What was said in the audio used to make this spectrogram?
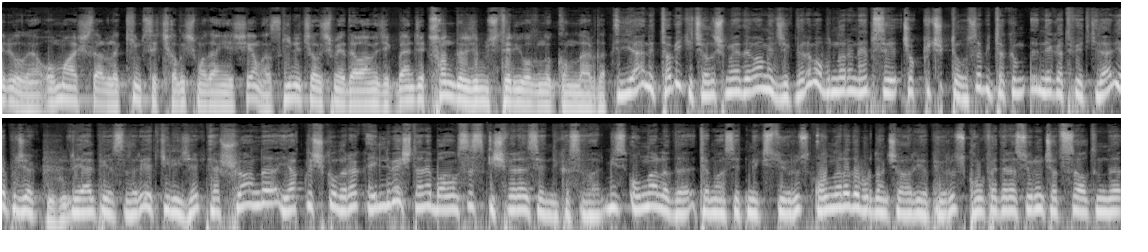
müsteri oluyor. Yani o maaşlarla kimse çalışmadan yaşayamaz. Yine çalışmaya devam edecek. Bence son derece müsteri olun o konularda. Yani tabii ki çalışmaya devam edecekler ama bunların hepsi çok küçük de olsa bir takım negatif etkiler yapacak. Reel piyasaları etkileyecek. Ya şu anda yaklaşık olarak 55 tane bağımsız işveren sendikası var. Biz onlarla da temas etmek istiyoruz. Onlara da buradan çağrı yapıyoruz. Konfederasyonun çatısı altında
